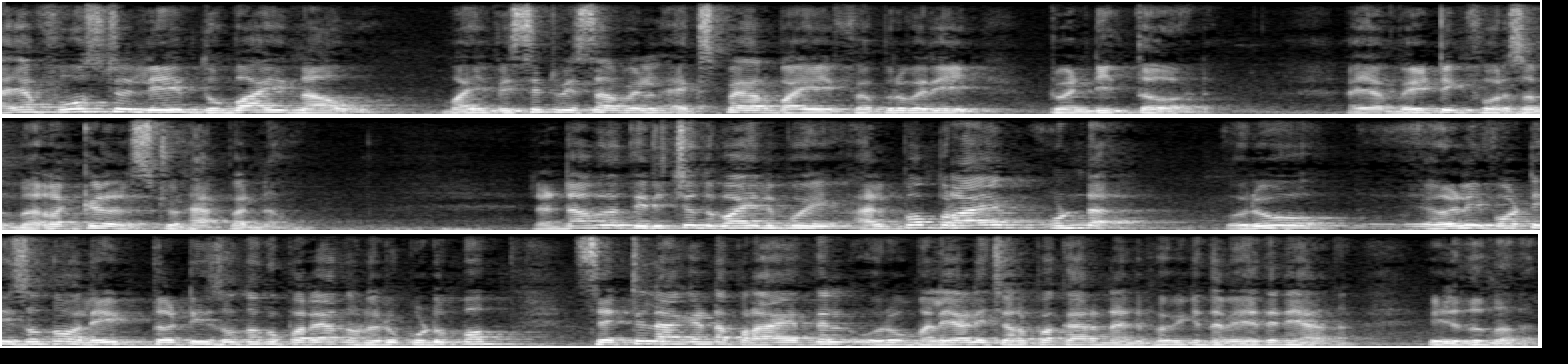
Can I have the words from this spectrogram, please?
I am am to leave Dubai now my visit visa will expire by February February 23rd. I am waiting for some miracles to happen now രണ്ടാമത് തിരിച്ച് ദുബായിൽ പോയി. അല്പം പ്രായം ഉണ്ട്. ഒരു ഏർലി ഫോർട്ടീസ് ഒന്നോ ലേറ്റ് തേർട്ടീസ് ഒന്നോ ഒക്കെ പറയാമെന്നാണ് ഒരു കുടുംബം സെറ്റിൽ ആകേണ്ട പ്രായത്തിൽ ഒരു മലയാളി ചെറുപ്പക്കാരൻ അനുഭവിക്കുന്ന വേദനയാണ് എഴുതുന്നത്.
